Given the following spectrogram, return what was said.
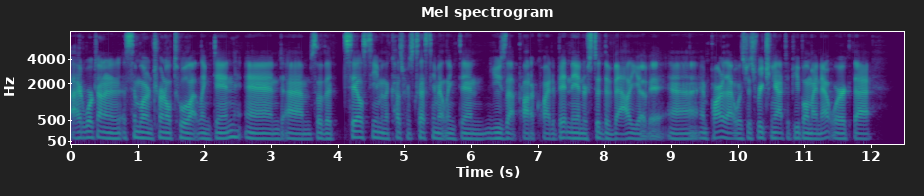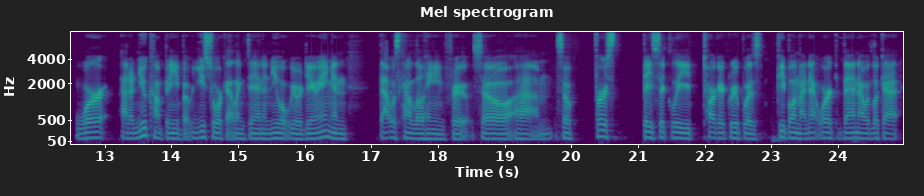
I had worked on a, similar internal tool at LinkedIn, and um, so the sales team and the customer success team at LinkedIn used that product quite a bit, and they understood the value of it. Uh, and part of that was just reaching out to people in my network that were at a new company but used to work at LinkedIn and knew what we were doing, and that was kind of low hanging fruit. So, um, so first, basically, target group was people in my network. Then I would look at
